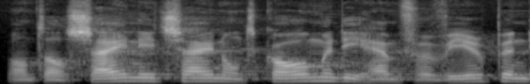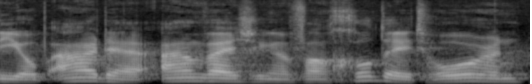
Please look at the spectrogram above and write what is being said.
Want als zij niet zijn ontkomen die hem verwierpen, die op aarde aanwijzingen van God deed horen,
